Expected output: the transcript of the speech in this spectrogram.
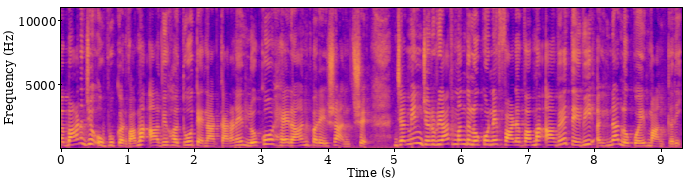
દબાણ જે ઊભું કરવામાં આવ્યું હતું તેના કારણે લોકો હેરાન પરેશાન છે. જમીન જરૂરિયાતમંદ લોકોને ફાળવવામાં આવે તેવી અહીંના લોકોએ માંગ કરી.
